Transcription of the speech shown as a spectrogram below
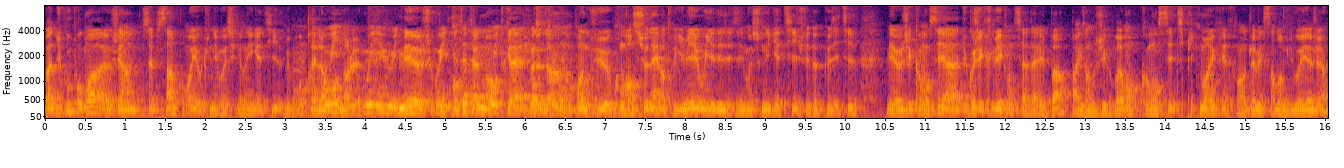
bah, du coup pour moi euh, j'ai un concept simple. Pour moi il n'y a aucune émotion négative mais bon après là on oui, rentre dans le Oui, oui, oui. mais euh, je comprends tout totalement. En tout cas d'un point de vue conventionnel entre guillemets oui il y a des, des émotions négatives et d'autres positives. Mais euh, j'ai commencé à du coup j'écrivais quand ça n'allait pas. Par exemple j'ai vraiment commencé typiquement à écrire quand j'avais le syndrome du voyageur.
